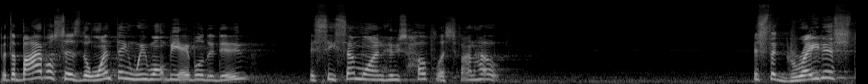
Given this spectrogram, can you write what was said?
But the Bible says the one thing we won't be able to do is see someone who's hopeless find hope. It's the greatest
